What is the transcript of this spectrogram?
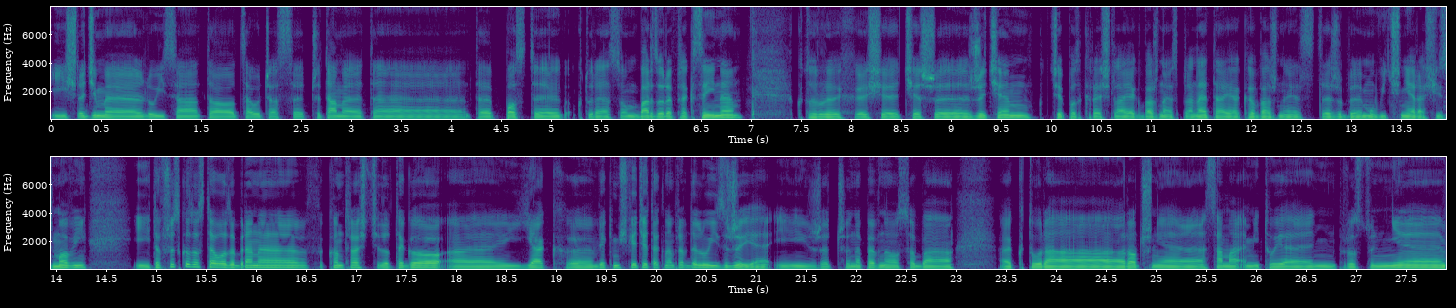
i śledzimy Luisa, to cały czas czytamy te te posty, które są bardzo refleksyjne, których się cieszy życiem, gdzie podkreśla, jak ważna jest planeta, jak ważne jest, żeby mówić nie rasizmowi. I to wszystko zostało zebrane w kontraście do tego, e, jak, w jakim świecie tak naprawdę Louis żyje i że czy na pewno osoba, e, która rocznie sama emituje po prostu nie,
